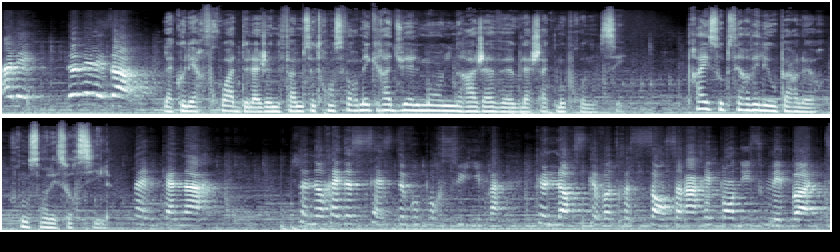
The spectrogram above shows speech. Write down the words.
Allez, donnez les ordres La colère froide de la jeune femme se transformait graduellement en une rage aveugle à chaque mot prononcé. Price observait les haut-parleurs, fronçant les sourcils. Benkana, je n'aurai de cesse de vous poursuivre que lorsque votre sang sera répandu sous mes bottes.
